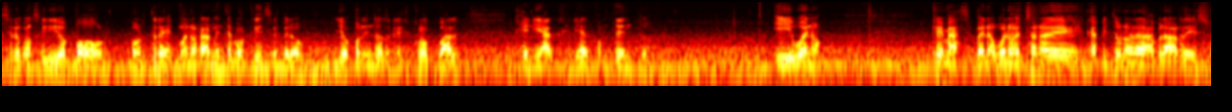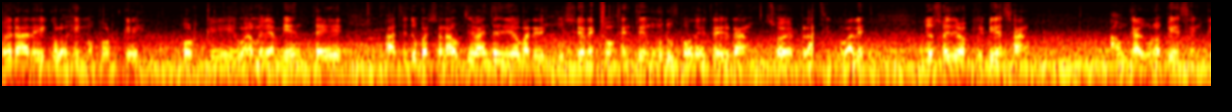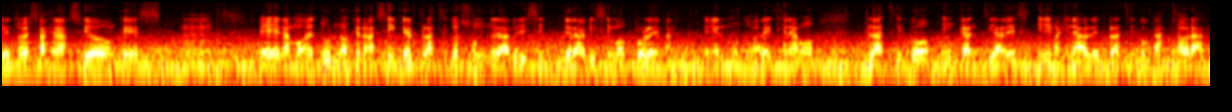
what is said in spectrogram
se lo consiguió por, por 3, bueno, realmente por 15, pero yo poniendo 3, con lo cual, genial, genial, contento. Y bueno, ¿qué más? Bueno, bueno, esto no es capítulo, no era hablar de eso, era de ecologismo. ¿Por qué? Porque, bueno, medio ambiente, actitud personal. Últimamente he tenido varias discusiones con gente en un grupo de Telegram sobre el plástico, ¿vale? Yo soy de los que piensan, aunque algunos piensen que toda exageración, que es mmm, eh, la de turnos, que no es así, que el plástico es un gravísimo problema en el mundo, ¿vale? Generamos plástico en cantidades inimaginables, plástico que hasta ahora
